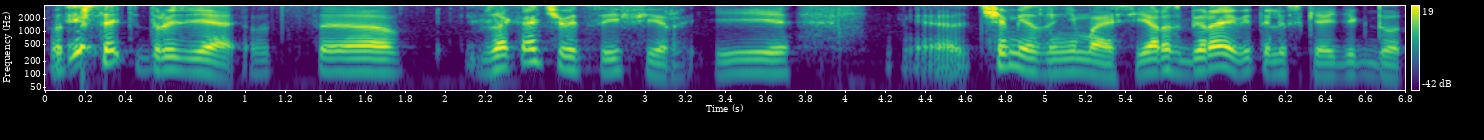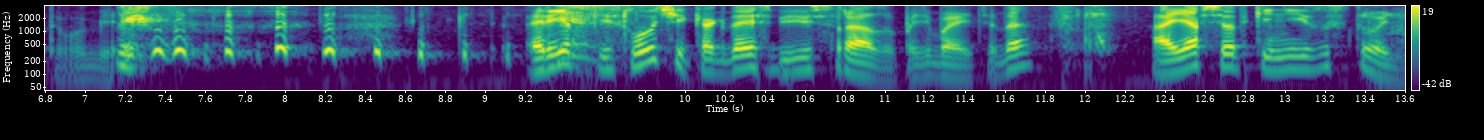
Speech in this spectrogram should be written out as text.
Вот представьте, друзья, вот, э, Заканчивается эфир. И э, чем я занимаюсь? Я разбираю виталевские анекдоты в уме. Редкий случай, когда я смеюсь сразу, понимаете, да? А я все-таки не из Эстонии.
